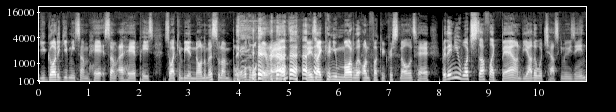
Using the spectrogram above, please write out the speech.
You got to give me some hair, some a hair piece, so I can be anonymous when I'm bald walking around. and he's like, can you model it on fucking Chris Nolan's hair? But then you watch stuff like Bound, the other Wachowski movies in.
